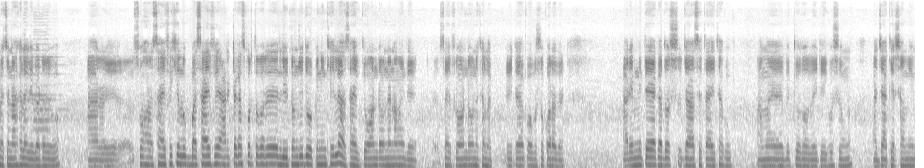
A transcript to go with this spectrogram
ম্যাচে না খেলাইলে বেটার হইব। আর সোহা সাইফে খেলুক বা সাইফে আরেকটা কাজ করতে পারে, লিটন যদি ওপেনিং খেলা, সাইফকে ওয়ান ডাউনে নামাই দেয়। সাইফে ওয়ান ডাউনে খেলাক, এটা অবশ্য করা যায়। আর এমনিতে একাদশ যা আছে তাই থাকুক। আমার ব্যক্তিগতভাবে এটাই খুশি হব আর জাকের শামিম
